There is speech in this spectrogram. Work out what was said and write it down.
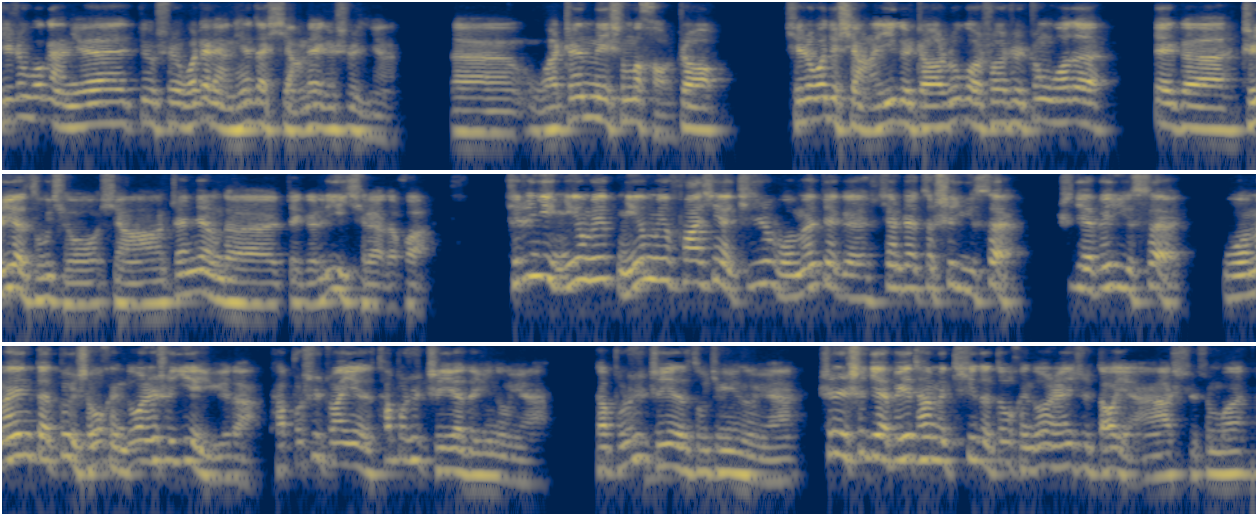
其实我感觉就是我这两天在想这个事情，呃，我真没什么好招。其实我就想了一个招，如果说是中国的这个职业足球想真正的这个立起来的话，其实你你有没有你有没有发现，其实我们这个像这次世预赛、世界杯预赛，我们的对手很多人是业余的，他不是专业的，他不是职业的运动员，他不是职业的足球运动员，甚至世界杯他们踢的都很多人是导演啊，是什么？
